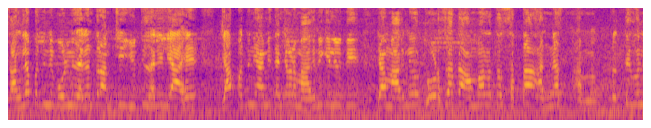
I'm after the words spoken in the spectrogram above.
चांगल्या पद्धतीने बोलणी झाल्यानंतर आमची युती झालेली आहे. ज्या पद्धतीने आम्ही त्यांच्याकडे मागणी केली होती त्या मागणीवर थोडंसं आता आम्हाला तर सत्ता आणण्यास प्रत्येकजण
